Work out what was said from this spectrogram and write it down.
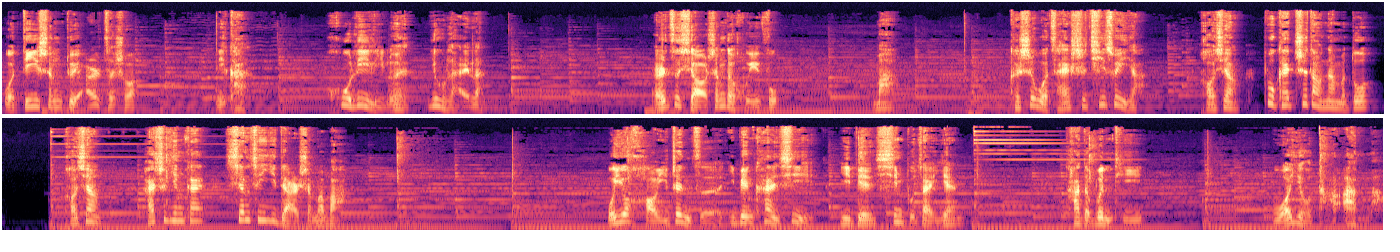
我低声对儿子说：“你看，互利理论又来了。”儿子小声的回复：“妈，可是我才十七岁呀，好像……”不该知道那么多，好像还是应该相信一点什么吧。我有好一阵子一边看戏一边心不在焉。他的问题，我有答案吗？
